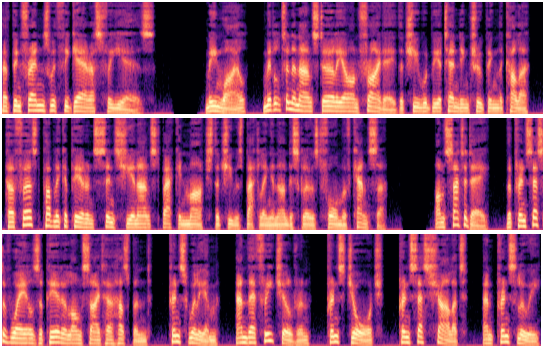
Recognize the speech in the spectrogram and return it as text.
have been friends with Figueras for years. Meanwhile, Middleton announced earlier on Friday that she would be attending Trooping the Colour, her first public appearance since she announced back in March that she was battling an undisclosed form of cancer. On Saturday, the Princess of Wales appeared alongside her husband, Prince William, and their three children, Prince George, Princess Charlotte, and Prince Louis,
